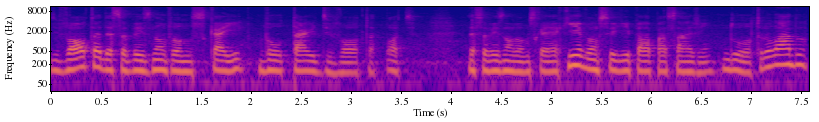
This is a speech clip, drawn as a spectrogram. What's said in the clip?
de volta. Dessa vez não vamos cair. Voltar de volta. Ótimo. Dessa vez não vamos cair aqui. Vamos seguir pela passagem do outro lado.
